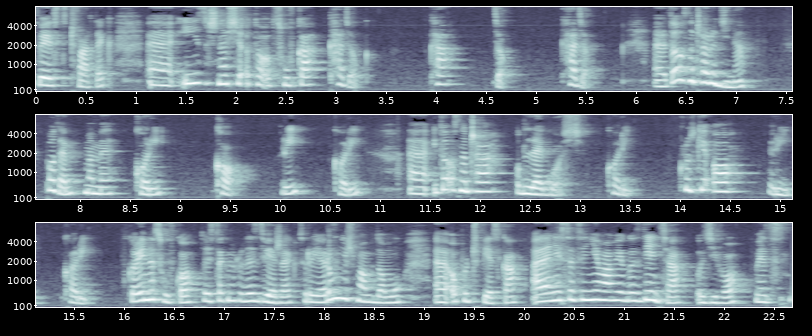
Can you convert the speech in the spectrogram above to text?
to jest czwartek e, i zaczyna się to od słówka kadziok. Kadzio. Kadzio. E, to oznacza rodzina. Potem mamy kori. Ko. Ri. Kori. E, I to oznacza odległość. Kori. Krótkie o. Ri. Kori. Kolejne słówko to jest tak naprawdę zwierzę, które ja również mam w domu, e, oprócz pieska, ale niestety nie mam jego zdjęcia, o dziwo, więc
